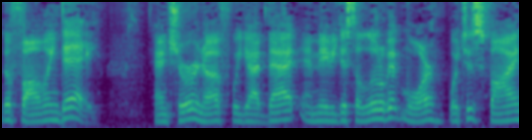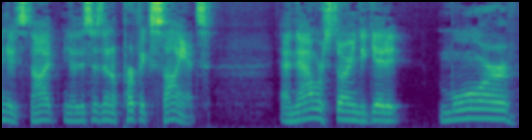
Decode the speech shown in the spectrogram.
the following day. And sure enough, we got that and maybe just a little bit more, which is fine. It's not, you know, this isn't a perfect science. And now we're starting to get it more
